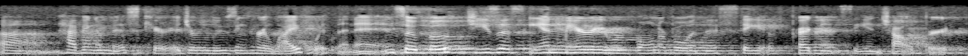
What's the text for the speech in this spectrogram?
um, having a miscarriage or losing her life within it. And so both Jesus and Mary were vulnerable in this state of pregnancy and childbirth.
